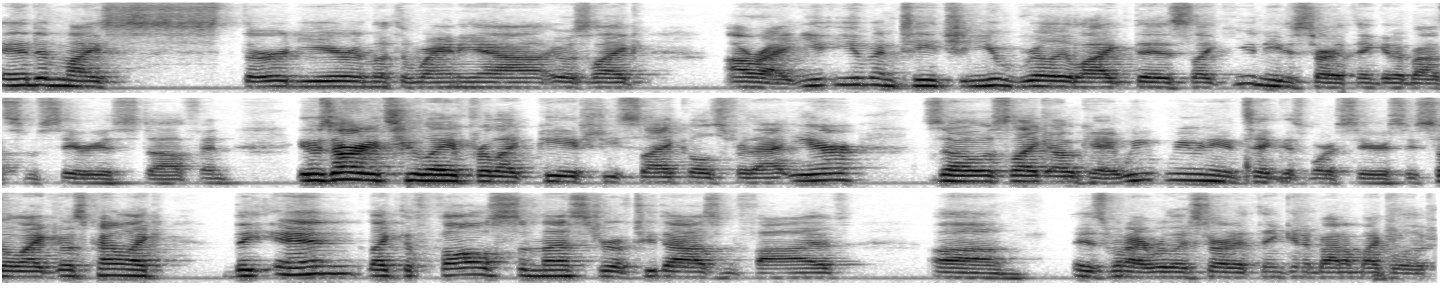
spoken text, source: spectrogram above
end of my third year in Lithuania. It was like, all right, you, you've been teaching, you really like this. Like you need to start thinking about some serious stuff. And it was already too late for like PhD cycles for that year. So it was like, okay, we, we need to take this more seriously. So like it was kind of like the end, like the fall semester of 2005. Um, is when I really started thinking about. It. I'm like, look,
